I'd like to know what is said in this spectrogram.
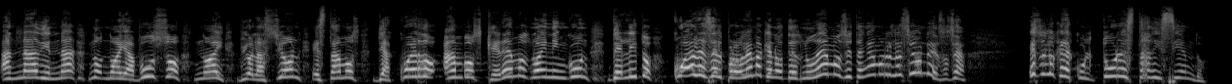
a nadie. no, no hay abuso, no hay violación. Estamos de acuerdo, ambos queremos, no hay ningún delito. ¿Cuál es el problema? Que nos desnudemos y tengamos relaciones. O sea, eso es lo que la cultura está diciendo.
